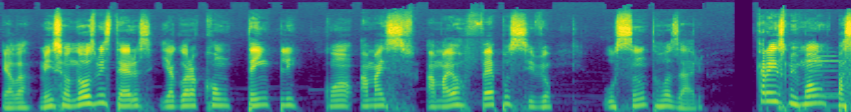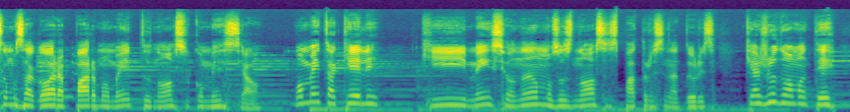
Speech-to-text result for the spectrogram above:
ela mencionou os mistérios e agora contemple com a, mais, a maior fé possível o Santo Rosário. Caríssimo irmão, passamos agora para o momento nosso comercial. Momento aquele que mencionamos os nossos patrocinadores que ajudam a manter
